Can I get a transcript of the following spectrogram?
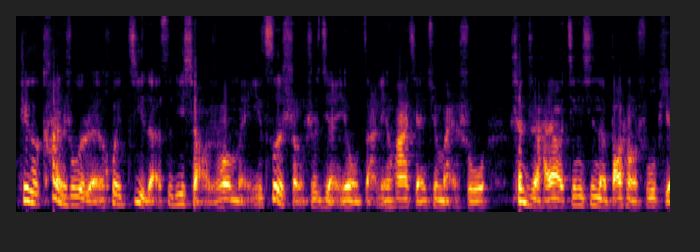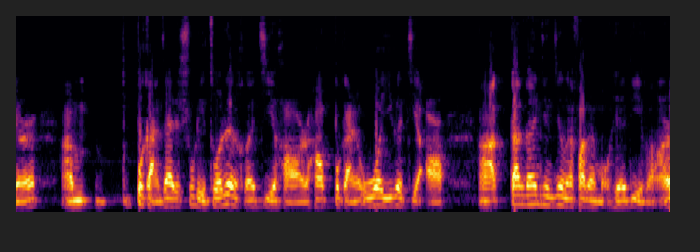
这个看书的人会记得自己小时候每一次省吃俭用攒零花钱去买书，甚至还要精心的包上书皮儿啊，不敢在这书里做任何记号，然后不敢窝一个角啊，干干净净的放在某些地方。而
